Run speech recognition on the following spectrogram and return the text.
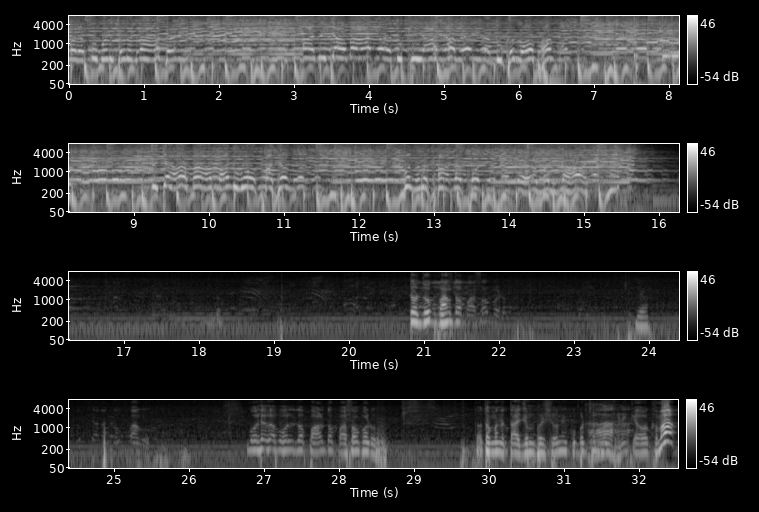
મારા કુબડ છોડ ના ધણી. આજ જામાં દુખી આયા વે દુખ નો ભાગ. જગ્યામાં માનવો ખાજમ બોલ રખા નખો મલ્લા તો દુઃખ ભાંગતો પાછો પડું બોલેલા બોલતો પાળતો પાછો પડું તો તો મને તાજમ ભરશો નહીં કુબર થવાની કેવા ખમા.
